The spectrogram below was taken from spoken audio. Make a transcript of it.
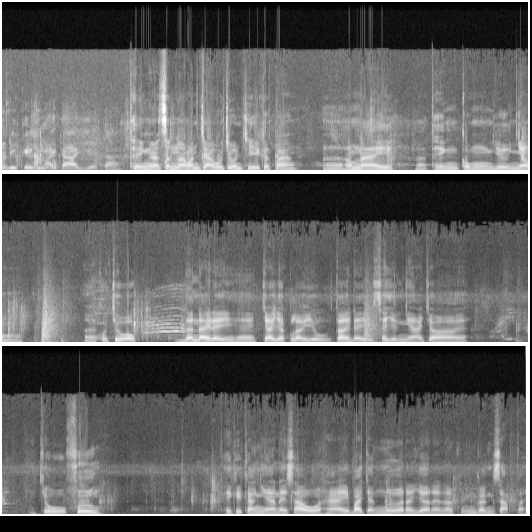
nó đi kêu hồi nãy ca về ca. Thiện à, xin à, bánh chào của chú anh chị các bạn. À, hôm nay à, Thiện cùng với nhóm của chú Út đến đây để chở vật liệu tới để xây dựng nhà cho chú Phương. Thì cái căn nhà này sau hai ba trận mưa đó giờ này nó cũng gần sập rồi.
